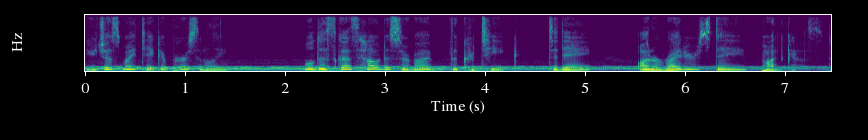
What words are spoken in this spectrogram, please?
you just might take it personally. We'll discuss how to survive the critique today on a Writer's Day podcast.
